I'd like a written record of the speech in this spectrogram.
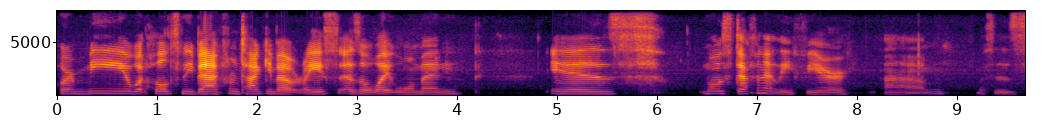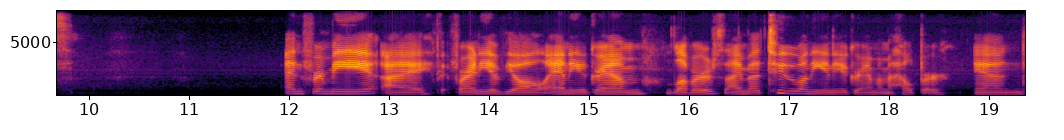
For me, what holds me back from talking about race as a white woman is most definitely fear. Um, this is, and for me, I, for any of y'all Enneagram lovers, I'm a two on the Enneagram. I'm a helper, and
